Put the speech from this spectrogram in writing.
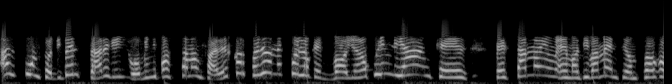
al punto di pensare che gli uomini possano fare del corpo di donna quello che vogliono, quindi anche se stanno emotivamente un poco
